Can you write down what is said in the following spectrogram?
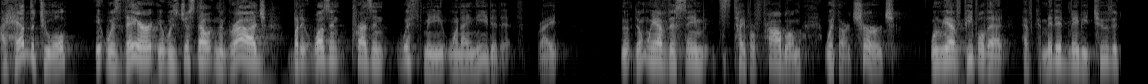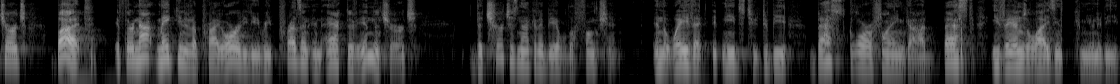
I had the tool, it was there, it was just out in the garage, but it wasn't present with me when I needed it, right? Don't we have this same type of problem with our church when we have people that have committed maybe to the church, but if they're not making it a priority to be present and active in the church, the church is not going to be able to function in the way that it needs to, to be best glorifying God, best evangelizing the community,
